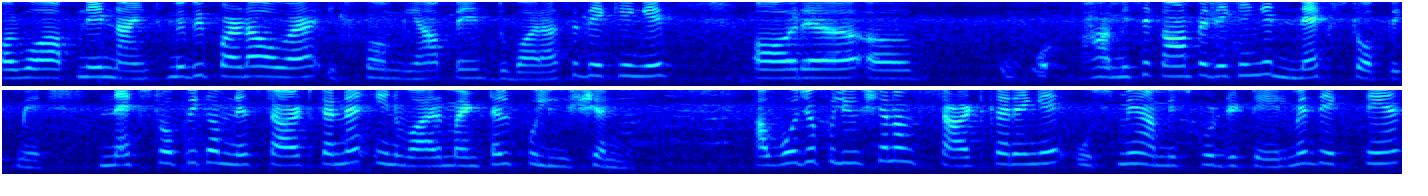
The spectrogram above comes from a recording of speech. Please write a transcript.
और वो आपने नाइन्थ में भी पढ़ा हुआ है, इसको हम यहाँ पे दोबारा से देखेंगे। और हम इसे कहाँ पे देखेंगे? नेक्स्ट टॉपिक में। नेक्स्ट टॉपिक हमने स्टार्ट करना है इन्वायरमेंटल पोल्यूशन अब वो जो पोल्यूशन हम स्टार्ट करेंगे, उसमें हम इसको डिटेल में देखते हैं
